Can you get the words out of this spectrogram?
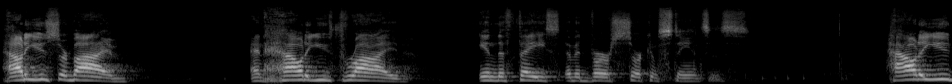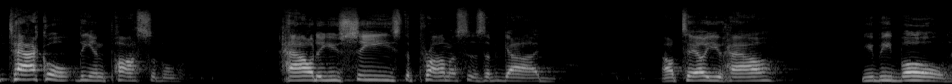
How do you survive and how do you thrive in the face of adverse circumstances? How do you tackle the impossible? How do you seize the promises of God? I'll tell you how. You be bold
